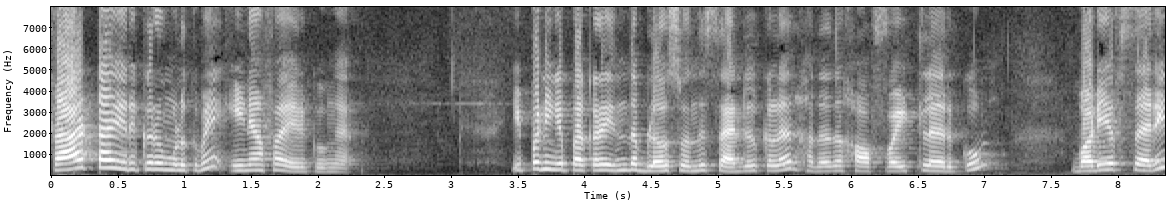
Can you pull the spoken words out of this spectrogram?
ஃபேட்டாக இருக்கிறவங்களுக்குமே இனஃபாக இருக்குங்க. இப்போ நீங்கள் பார்க்குற இந்த ப்ளவுஸ் வந்து சாண்டில் கலர் அதாவது ஹாஃப் ஒயிட்டில் இருக்கும். Body of sari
